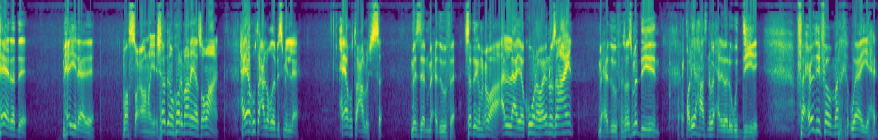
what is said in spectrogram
Heerade maxay yidhaahdeen ma soconayo. Shardigan ka hor imaanaya soomaan? Xayaa ku tacalluqda bismillaah xayaa ku tacallujisa masdar maxduufa. Shardiga muxuu ahaa allaa yakuuna waa inuusan ahayn maxduufan soo isma diidin. Qolyahaasna waxa baa lagu diiday. Fa marka waayahay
